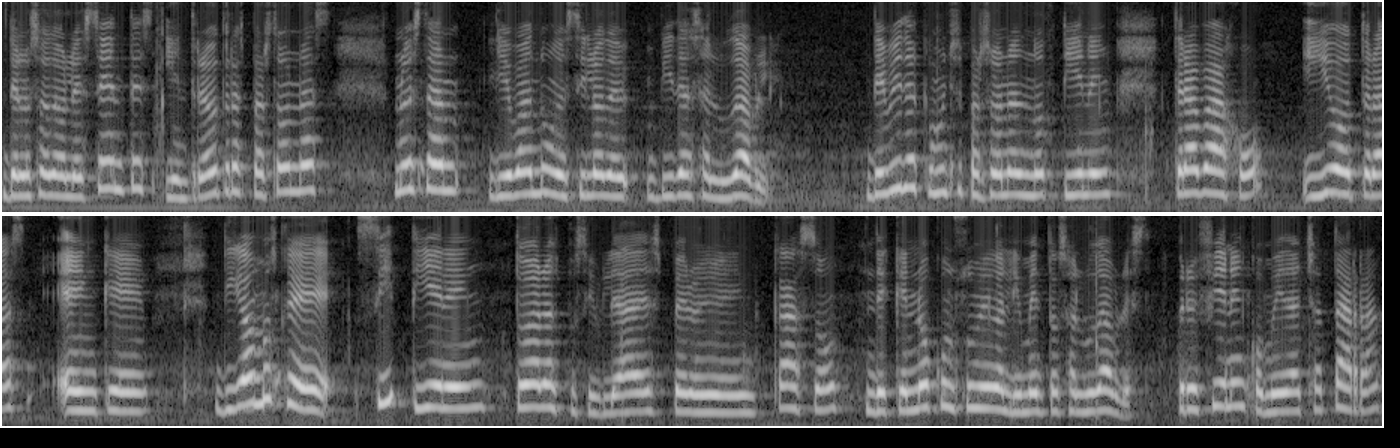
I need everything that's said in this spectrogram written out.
de los adolescentes y entre otras personas no están llevando un estilo de vida saludable, debido a que muchas personas no tienen trabajo y otras en que digamos que sí tienen todas las posibilidades, pero en caso de que no consumen alimentos saludables, prefieren comida chatarra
